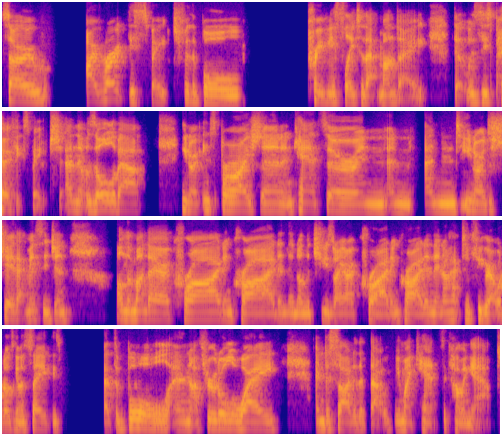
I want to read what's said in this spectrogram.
So I wrote this speech for the ball previously to that Monday that was this perfect speech. And it was all about you know, inspiration and cancer and and and you know to share that message. And on the Monday I cried and cried, and then on the Tuesday I cried and cried, and then I had to figure out what I was going to say at this at the ball, and I threw it all away and decided that that would be my cancer coming out,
